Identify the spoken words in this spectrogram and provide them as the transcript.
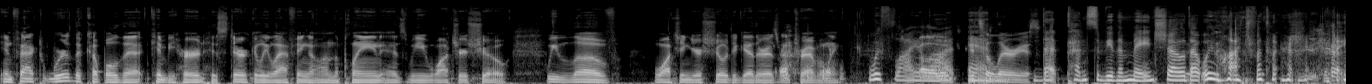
In fact, we're the couple that can be heard hysterically laughing on the plane as we watch your show. We love watching your show together as we're traveling. we fly a oh, lot. It's hilarious. That tends to be the main show that we watch with our yeah,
